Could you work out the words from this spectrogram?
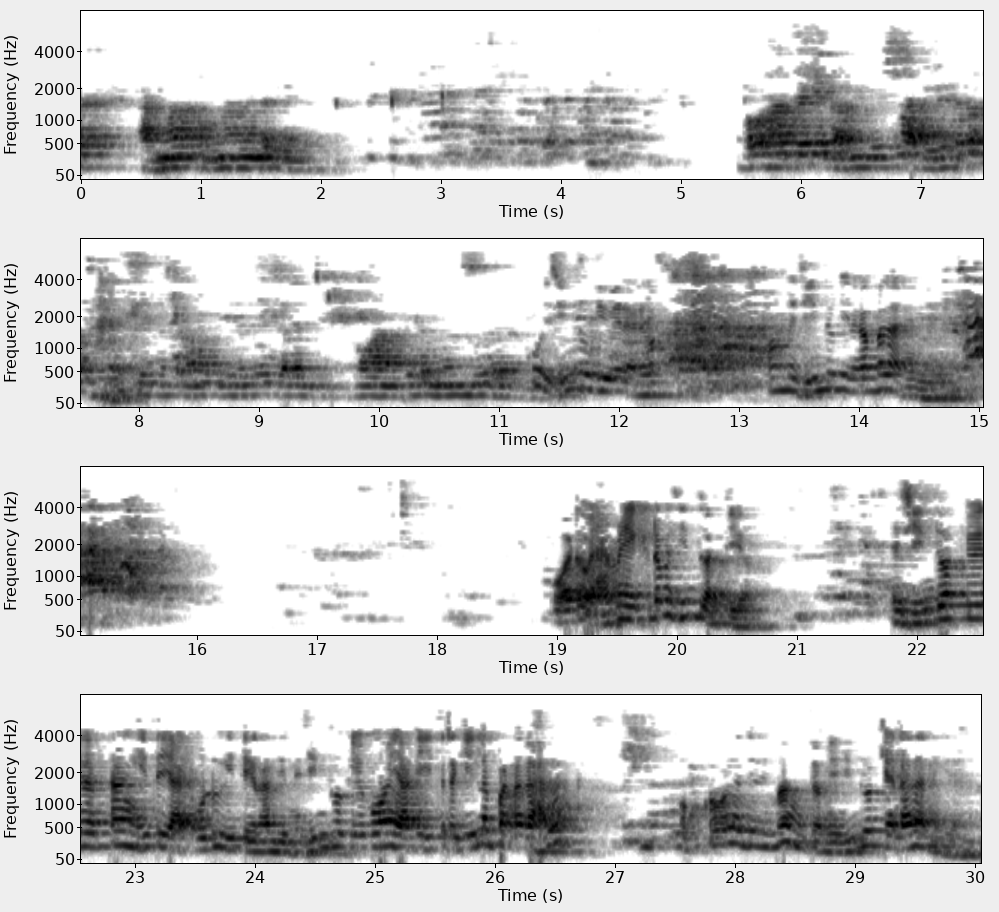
සම්මා සම්මානද කියන්නේ. බෝධාන්තයේ ධර්ම දේශනා දෙකකට ශ්‍රම පිළිවෙලේ කරන්නේ මොහාන්තික මුන්සු කොයි සිංදු කිව්වේ නේද? මම මේ සිංදු කියන එකක් බලන්නේ. ඔයාට හැම එකටම සිංදුවක් තියෙනවා. ඒ සිංදුවක් කියවේ නැත්නම් හිත උඩු හිතේ රඳින්නේ. සිංදුව කියපුවා යට හිතට ගිහිල්ලා පණ ගහලා ඔක්කොම දෙවි මම මේ සිංදුවක් කියන්න හදන්නේ කියලා.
